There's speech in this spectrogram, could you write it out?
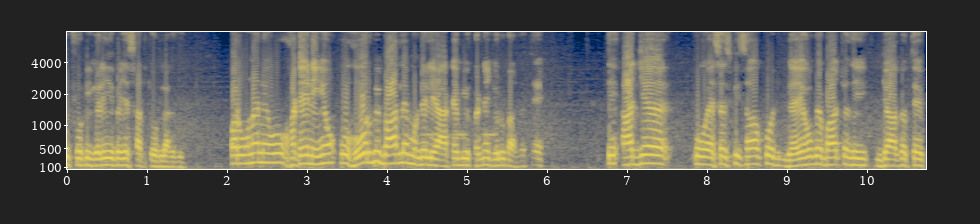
ਉਹ ਛੋਟੀ ਗਲੀ ਵਿੱਚ ਸੱਟ ਚੋਟ ਲੱਗਦੀ। ਪਰ ਉਹਨਾਂ ਨੇ ਉਹ ਹਟੇ ਨਹੀਂ, ਉਹ ਹੋਰ ਵੀ ਬਾਹਰਲੇ ਮੁੰਡੇ ਲਿਆ ਕੇ ਵੀ ਖੜਨੇ ਸ਼ੁਰੂ ਕਰ ਦਿੱਤੇ। ਤੇ ਅੱਜ ਉਹ ਐਸਐਸਪੀ ਸਾਹਿਬ ਕੋ ਗਏ ਹੋਗੇ, ਬਾਅਦ ਚੋਂ ਦੀ ਜਾ ਕੇ ਉੱਥੇ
